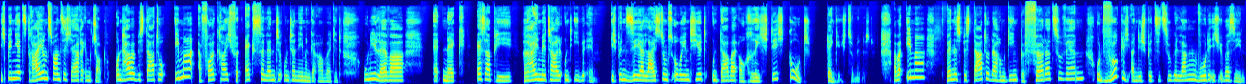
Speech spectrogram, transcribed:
Ich bin jetzt 23 Jahre im Job und habe bis dato immer erfolgreich für exzellente Unternehmen gearbeitet. Unilever, NEC, SAP, Rheinmetall und IBM. Ich bin sehr leistungsorientiert und dabei auch richtig gut, denke ich zumindest. Aber immer, wenn es bis dato darum ging, befördert zu werden und wirklich an die Spitze zu gelangen, wurde ich übersehen.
